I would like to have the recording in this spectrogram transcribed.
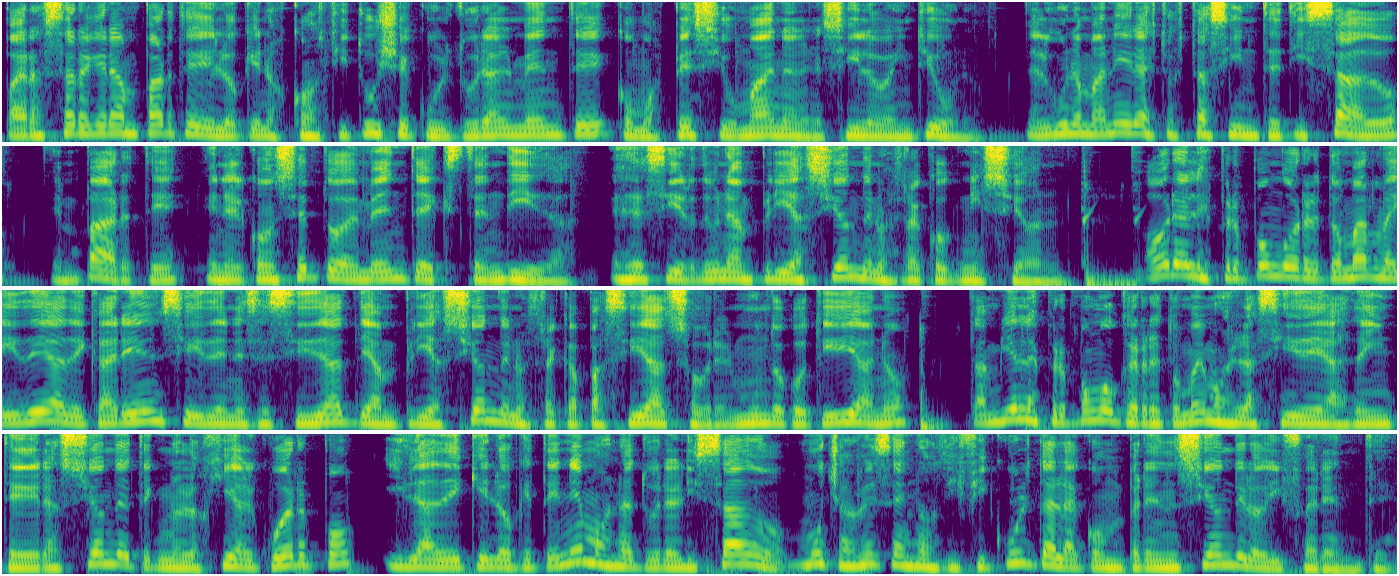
para ser gran parte de lo que nos constituye culturalmente como especie humana en el siglo XXI. De alguna manera esto está sintetizado, en parte, en el concepto de mente extendida, es decir, de una ampliación de nuestra cognición. Ahora les propongo retomar la idea de carencia y de necesidad de ampliación de nuestra capacidad sobre el mundo cotidiano. También les propongo que retomemos las ideas de integración de tecnología al cuerpo y la de que lo que tenemos naturalizado muchas veces nos dificulta la comprensión de lo diferente.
